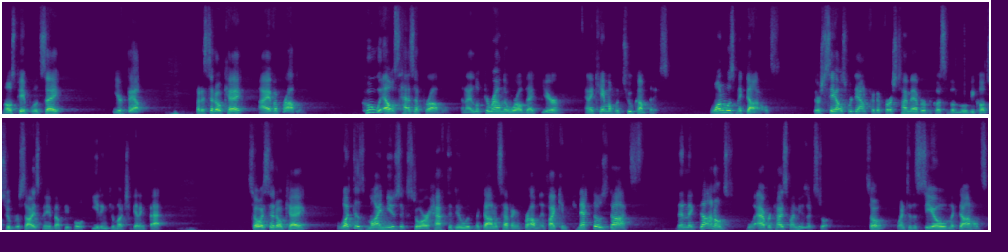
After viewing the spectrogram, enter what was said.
Most people would say, you're failed. But I said, okay, I have a problem. Who else has a problem? And I looked around the world that year and I came up with two companies. One was McDonald's. Their sales were down for the first time ever because of a movie called Super Size Me about people eating too much and getting fat. So I said, okay, what does my music store have to do with McDonald's having a problem? If I can connect those dots, then McDonald's will advertise my music store. So went to the CEO of McDonald's.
